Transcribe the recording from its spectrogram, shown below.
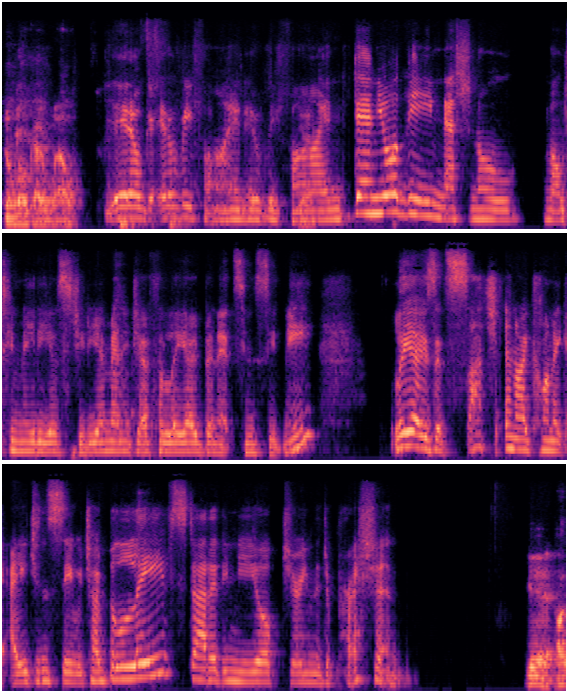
It'll all go well. Yeah, it'll it'll be fine. It'll be fine. Yeah. Dan, you're the national multimedia studio manager for Leo Burnett's in Sydney. Leo's at such an iconic agency, which I believe started in New York during the Depression. Yeah, I,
